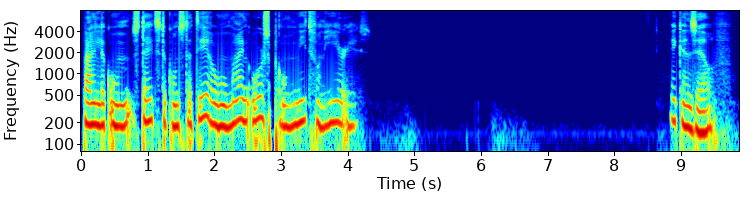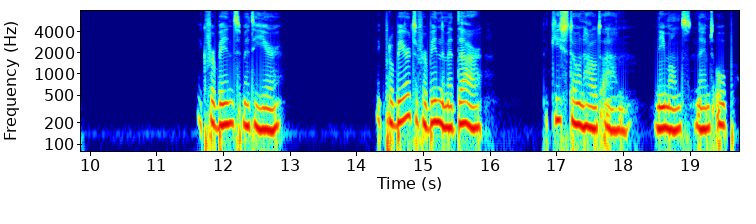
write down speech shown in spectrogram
Pijnlijk om steeds te constateren hoe mijn oorsprong niet van hier is. Ik ken zelf. Ik verbind met hier. Ik probeer te verbinden met daar. De kiestoon houdt aan. Niemand neemt op.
